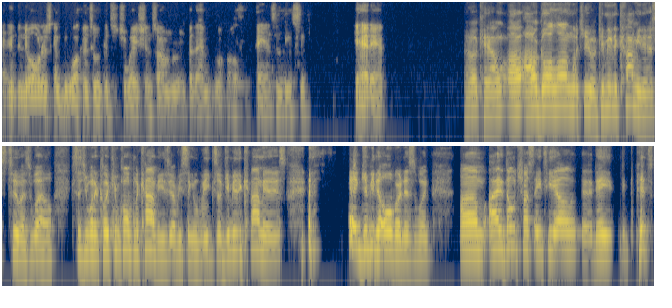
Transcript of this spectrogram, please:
I think the new owner is going to be walking into a good situation, so I'm rooting for them, for both fans and DC. Go ahead, Ann. Okay, I'll, I'll, I'll go along with you. Give me the communists too, as well, since you want to keep calling the commies every single week. So give me the communists and give me the over in this one. Um, I don't trust ATL. They Pitts,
